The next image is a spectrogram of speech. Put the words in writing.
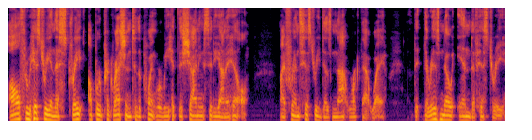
all through history in this straight upward progression to the point where we hit this shining city on a hill. My friends, history does not work that way. There is no end of history.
